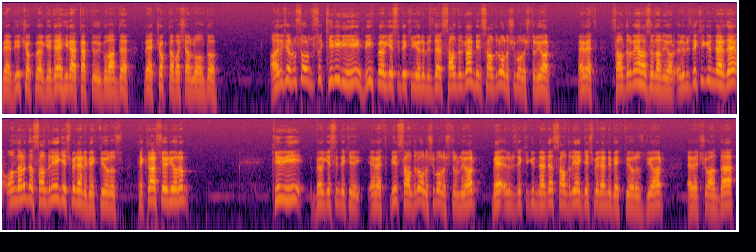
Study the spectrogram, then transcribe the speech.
ve birçok bölgede hilal taktiği uygulandı ve çok da başarılı oldu. Ayrıca Rus ordusu Kirili'yi Rih bölgesindeki yönümüzde saldırgan bir saldırı oluşumu oluşturuyor. Evet, saldırmaya hazırlanıyor. Önümüzdeki günlerde onların da saldırıya geçmelerini bekliyoruz. Tekrar söylüyorum. Kirli bölgesindeki evet bir saldırı oluşumu oluşturuluyor ve önümüzdeki günlerde saldırıya geçmelerini bekliyoruz diyor. Evet şu anda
